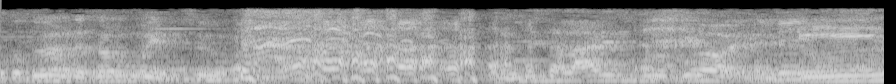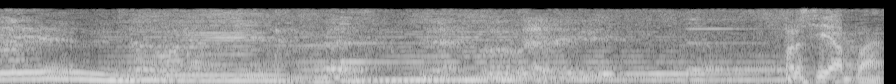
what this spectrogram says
Kebetulan udah sembuhin tuh. Udah bisa lari 10 kilo ini. Persiapan.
